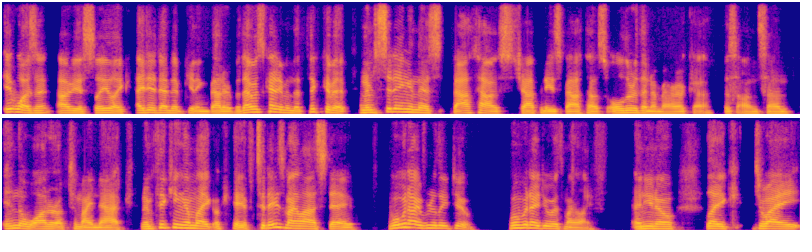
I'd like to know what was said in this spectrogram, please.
It wasn't, obviously. Like I did end up getting better, but that was kind of in the thick of it. And I'm sitting in this bathhouse, Japanese bathhouse, older than America, this onsen, in the water up to my neck. And I'm thinking, I'm like, okay, if today's my last day, what would I really do? What would I do with my life? And you know, like, do I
